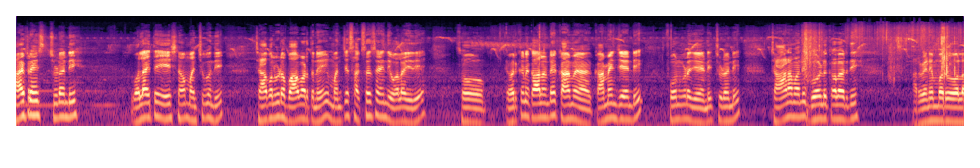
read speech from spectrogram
Hi friends చూడండి. వల అయితే వేసినాం మంచిగా ఉంది. చేపలు కూడా బాగా పడుతున్నాయి. మంచిగా సక్సెస్ అయింది వల ఇది. సో ఎవరికైనా కావాలంటే కామె కామెంట్ చేయండి. ఫోన్ కూడా చేయండి. చూడండి. చాలామంది గోల్డ్ కలర్ది అరవై నెంబర్ వల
